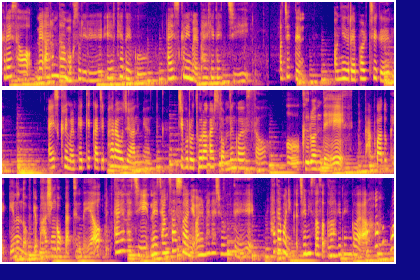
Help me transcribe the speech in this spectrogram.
그래서 내 아름다운 목소리를 잃게 되고 아이스크림을 팔게 됐지. 어쨌든 언니들의 벌칙은 아이스크림을 100개까지 팔아오지 않으면 집으로 돌아갈 수 없는 거였어. 어 그런데 딱 봐도 100개는 넘게 파신 것 같은데요? 당연하지. 내 장사 수완이 얼마나 좋은데 하다 보니까 재밌어서 더 하게 된 거야. 와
